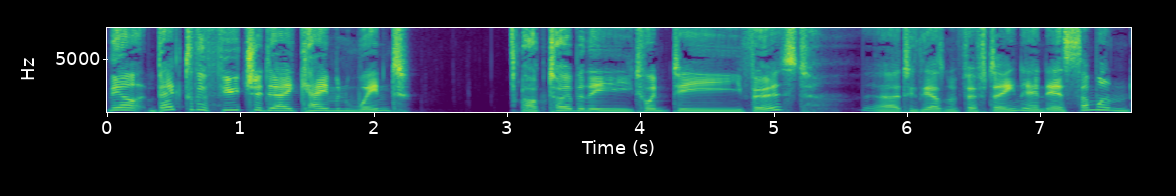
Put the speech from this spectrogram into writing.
Now, Back to the Future Day came and went October the 21st, uh, 2015. And as someone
